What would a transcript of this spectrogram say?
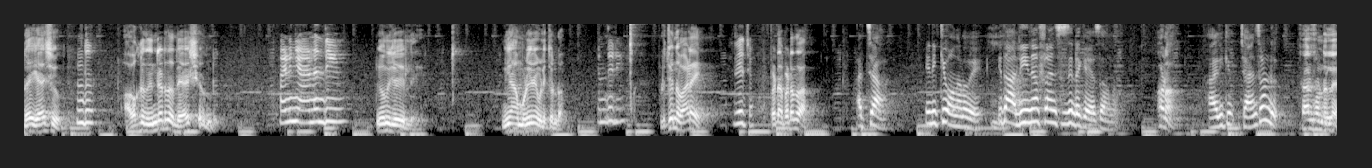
ഡേ യേശു എന്ത്? അവക്ക് നിന്റെ അടുത്ത് ദേഷ്യമുണ്ട്. അതിന് ഞാൻ എന്ത് ചെയ്യും? നീ ഒന്നും ചെയ്യില്ലേ നീ ആ മുടിനെ വിളിച്ചോണ്ടോ? എന്തിന്? വിളിച്ചോണ്ട് വാടേ. രജ പെട്ടെന്ന് പെട്ടെന്നാ അച്ഛാ എനിക്ക് തോന്നണതേ ഇത് അലീന ഫ്രാൻസിസിന്റെ കേസാണ്. ആണോ? ആയിരിക്കും. ചാൻസ് ഉണ്ട് ചാൻസ് ഉണ്ടല്ലേ.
